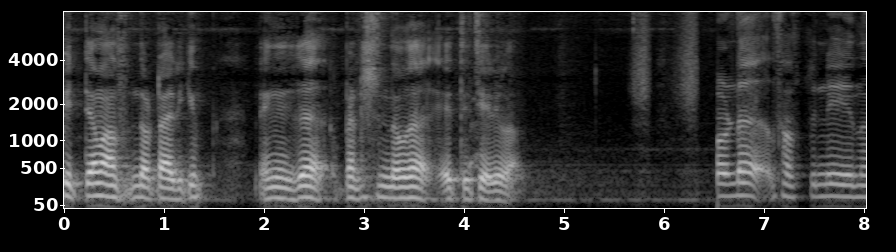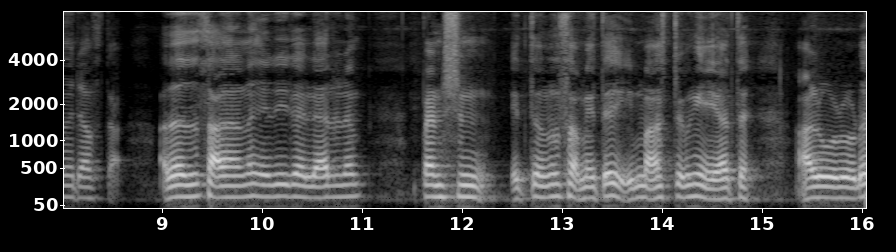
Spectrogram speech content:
പിറ്റേ മാസം തൊട്ടായിരിക്കും നിങ്ങൾക്ക് പെൻഷൻ തുക എത്തിച്ചേരുക. അതുകൊണ്ട് സസ്പെൻഡ് ചെയ്യുന്ന ഒരവസ്ഥ അതായത് സാധാരണഗതിയിൽ എല്ലാവരുടെയും പെൻഷൻ എത്തുന്ന സമയത്ത് ഈ മാസ്റ്ററിങ് ചെയ്യാത്ത ആളുകളോട്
